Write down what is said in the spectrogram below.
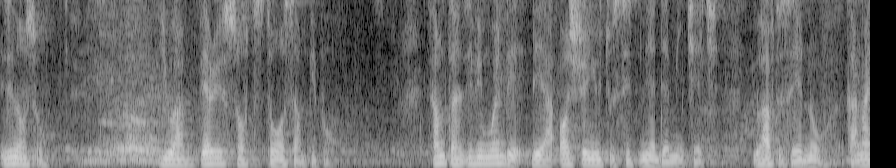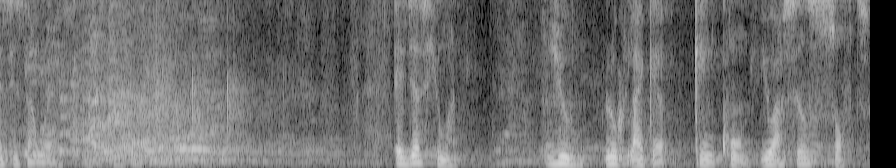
is it not so you are very soft towards some people sometimes even when they, they are ushering you to sit near them in church you have to say no can i sit somewhere it's just human. You look like a king corn. You are still soft.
